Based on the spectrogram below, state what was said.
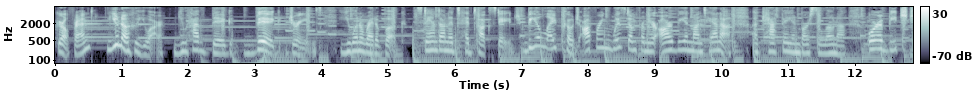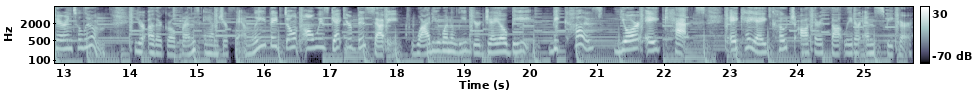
girlfriend, you know who you are. You have big, big dreams. You want to write a book, stand on a TED Talk stage, be a life coach offering wisdom from your RV in Montana, a cafe in Barcelona, or a beach chair in Tulum. Your other girlfriends and your family, they don't always get your biz savvy. Why do you want to leave your JOB? Because you're a CATS, aka coach, author, thought leader, and speaker.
